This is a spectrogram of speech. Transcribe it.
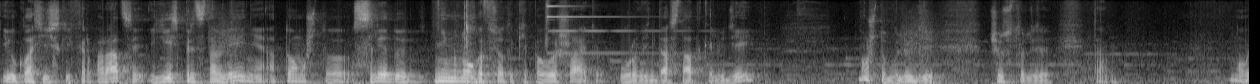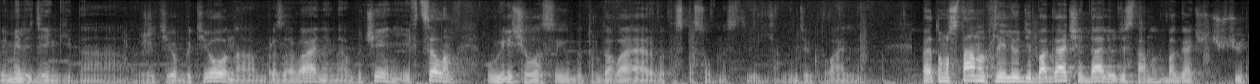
и у классических корпораций есть представление о том, что следует немного все-таки повышать уровень достатка людей, ну, чтобы люди чувствовали там, ну, имели деньги на житье-бытие, на образование, на обучение, и в целом увеличилась их бы трудовая работоспособность, или, там, интеллектуальная. Поэтому станут ли люди богаче? Да, люди станут богаче чуть-чуть.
